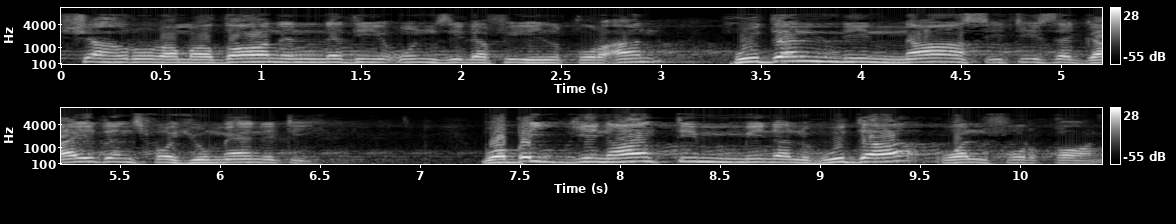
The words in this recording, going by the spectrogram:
شهر رمضان الذي أنزل فيه القرآن هدى للناس It is a guidance for humanity. وَبَيِّنَاتٍ مِّنَ الْهُدَى وَالْفُرْقَانِ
